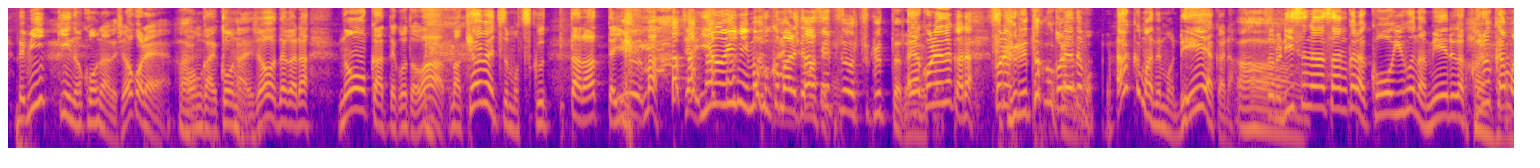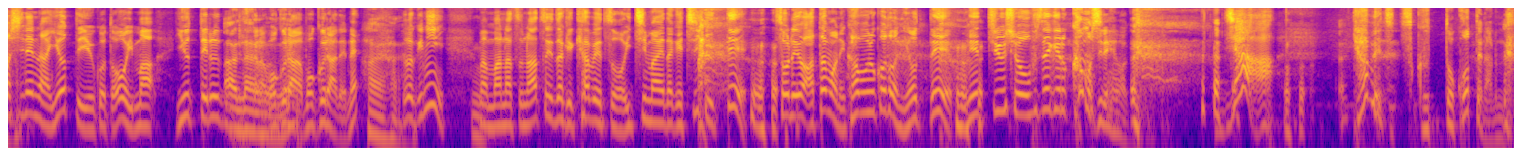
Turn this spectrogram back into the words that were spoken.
でミッキーのコーナーでしょ？これ、はい。今回コーナーでしょ、だから農家ってことは、まあ、キャベツも作ったらっていうまあじゃあいう意味も含まれてますよ。キャベツを作ったらいやこれだからこれここれはでもあくまでも例やから。そのリスナーさんからこういうふうなメールが来るかもしれないよっていうことを今言ってるんですから僕ら僕らでね。はいはい。その時にまあ真夏の暑い時キャベツを1枚だけちぎってそれを頭にかぶることによって 熱中症を防げるかもしれへんわけ。じゃあキャベツ作っとこってなるのよ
